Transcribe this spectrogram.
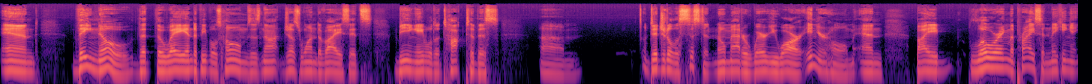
and they know that the way into people's homes is not just one device; it's being able to talk to this. Um, digital assistant no matter where you are in your home. And by lowering the price and making it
